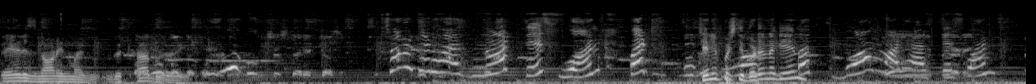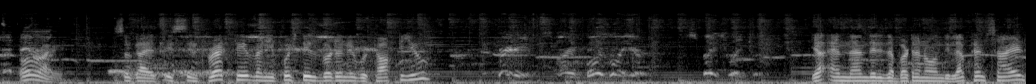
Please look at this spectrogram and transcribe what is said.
There is not in my I know what vocabulary. The word means, just that it doesn't. Target has not this one, but Can you push the button again? But Walmart has this one. Alright. So guys, it's interactive. When you push this button, it will talk to you. Greetings, I am Buzz Lightyear, Space Ranger. Yeah, and then there is a button on the left hand side.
